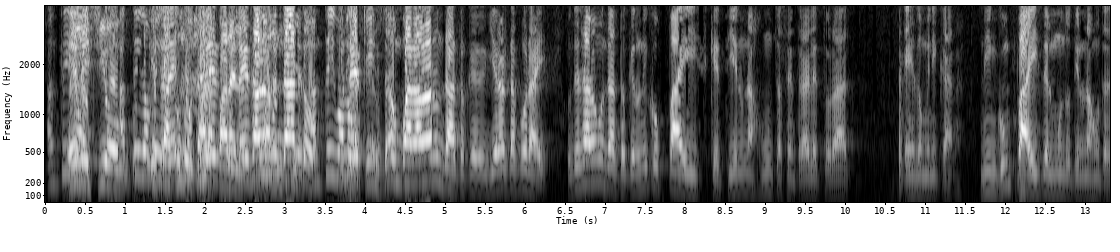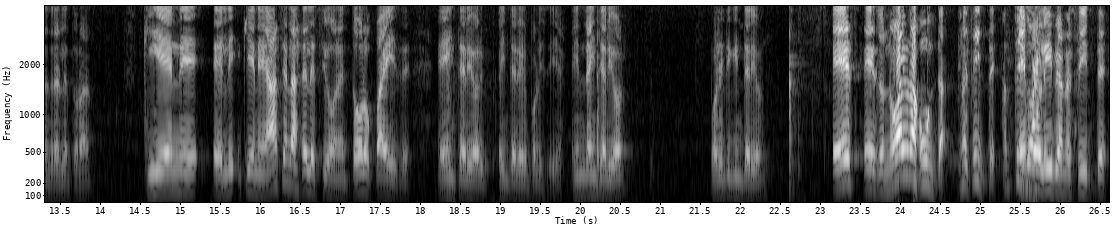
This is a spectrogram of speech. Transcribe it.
Antigua- elección Antigua, que mira, está convocada Ustedes- para el, ustedes saben un dato. 10, Antigua, el día lo- 15. Un- Para dar un dato, que Gerald está por ahí. Ustedes saben un dato, que el único país que tiene una Junta Central Electoral es Dominicana. Ningún país del mundo tiene una Junta Central Electoral. Quienes, quienes hacen las elecciones en todos los países es interior, es interior y policía. En la interior, política interior. Es eso, no hay una junta, no existe. Antigua. En Bolivia no existe,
